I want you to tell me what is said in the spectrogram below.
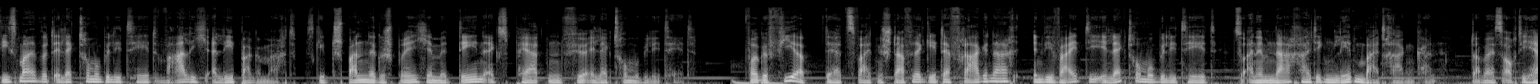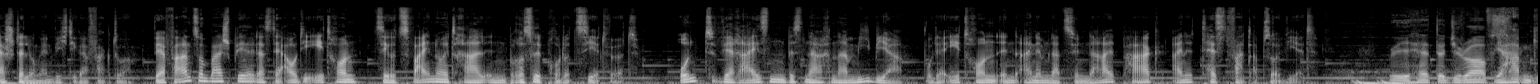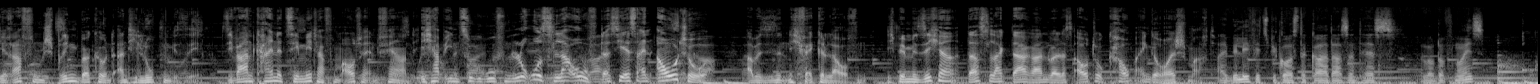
Diesmal wird Elektromobilität wahrlich erlebbar gemacht. Es gibt spannende Gespräche mit den Experten für Elektromobilität. Folge 4 der zweiten Staffel geht der Frage nach, inwieweit die Elektromobilität zu einem nachhaltigen Leben beitragen kann. Dabei ist auch die Herstellung ein wichtiger Faktor. Wir erfahren zum Beispiel, dass der Audi e-tron CO2-neutral in Brüssel produziert wird. Und wir reisen bis nach Namibia, wo der e-tron in einem Nationalpark eine Testfahrt absolviert. Wir haben Giraffen, Springböcke und Antilopen gesehen. Sie waren keine 10 Meter vom Auto entfernt. Ich habe ihnen zugerufen, los, lauf, das hier ist ein Auto. Aber sie sind nicht weggelaufen. Ich bin mir sicher, das lag daran, weil das Auto kaum ein Geräusch macht.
